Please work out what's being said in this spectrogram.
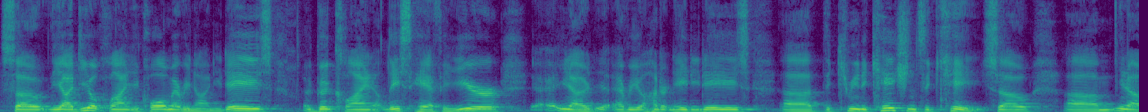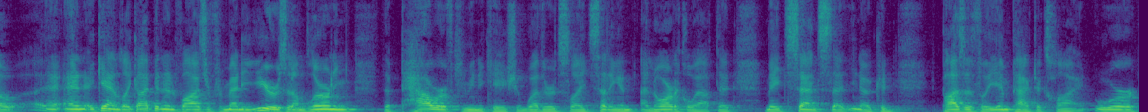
So the ideal client, you call them every 90 days. A good client, at least half a year. Uh, you know, every 180 days. Uh, the communication's the key. So, um, you know, and, again, like I've been an advisor for many years, and I'm learning the power of communication. Whether it's like sending an, an article out that made sense, that you know could positively impact a client, or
